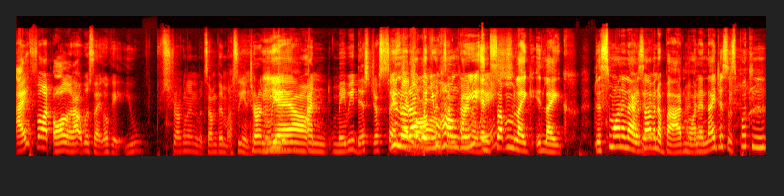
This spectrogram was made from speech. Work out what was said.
I thought all of that was like okay, you struggling with something I see internally. Yeah. and maybe this just set you know them that when you in some hungry kind of and something like it- like this morning I was did. having a bad I morning. I, just was putting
